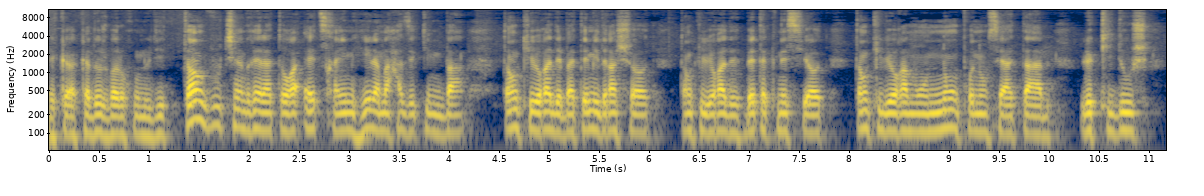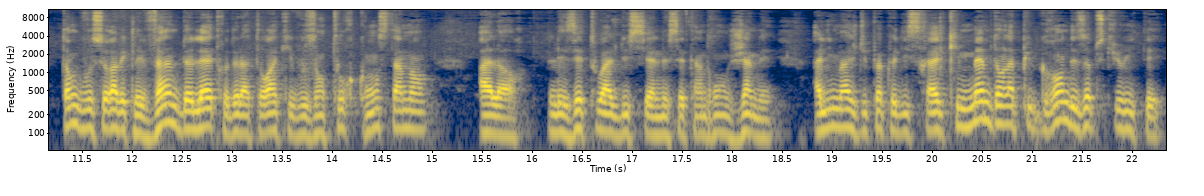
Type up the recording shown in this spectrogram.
et que Kadosh Baruch nous dit tant que vous tiendrez la Torah Etzraim Ba, tant qu'il y aura des bâtés midrashot, tant qu'il y aura des bêtes tant qu'il y aura mon nom prononcé à table, le kiddush, tant que vous serez avec les 22 lettres de la Torah qui vous entourent constamment, alors les étoiles du ciel ne s'éteindront jamais à l'image du peuple d'Israël qui, même dans la plus grande des obscurités,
